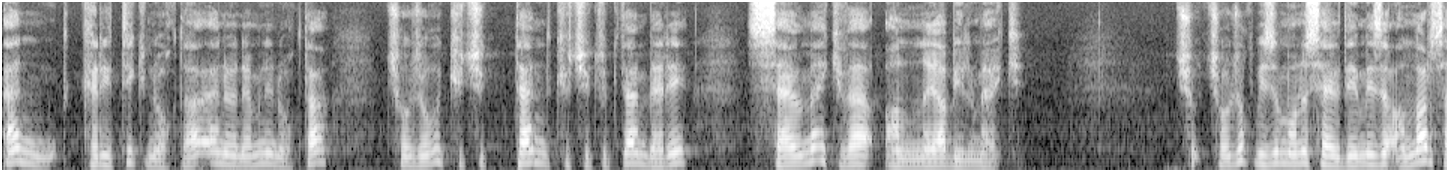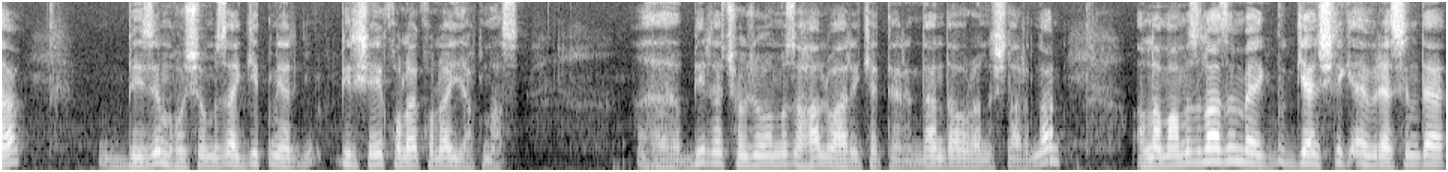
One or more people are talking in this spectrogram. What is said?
en kritik nokta, en önemli nokta çocuğu küçükten küçüklükten beri sevmek ve anlayabilmek. Ço- çocuk bizim onu sevdiğimizi anlarsa bizim hoşumuza gitmeyen bir şeyi kolay kolay yapmaz. Ee, Bir de çocuğumuzu hal ve hareketlerinden, davranışlarından anlamamız lazım ve bu gençlik evresinde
